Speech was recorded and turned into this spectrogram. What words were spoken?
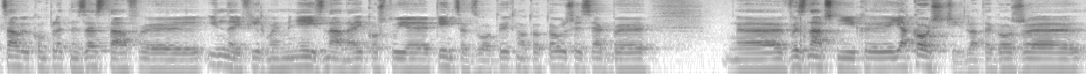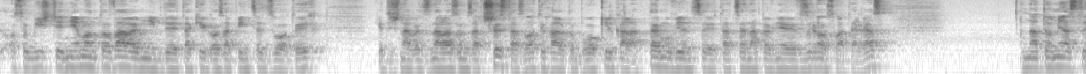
cały kompletny zestaw y, innej firmy, mniej znanej, kosztuje 500 zł, no to to już jest jakby e, wyznacznik y, jakości, dlatego że osobiście nie montowałem nigdy takiego za 500 zł. Kiedyś nawet znalazłem za 300 zł, ale to było kilka lat temu, więc y, ta cena pewnie wzrosła teraz. Natomiast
